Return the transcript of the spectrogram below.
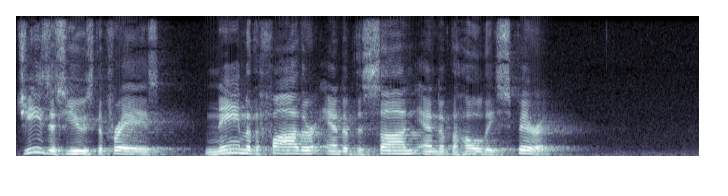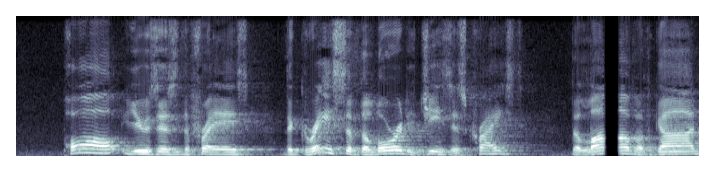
Jesus used the phrase, name of the Father and of the Son and of the Holy Spirit. Paul uses the phrase, the grace of the Lord Jesus Christ, the love of God,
